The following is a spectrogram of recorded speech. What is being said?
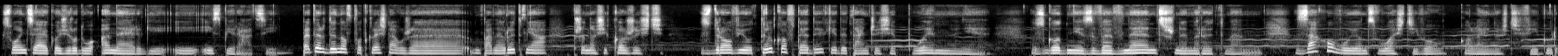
Słońce jako źródło energii i inspiracji. Peter Dynow podkreślał, że panerytmia przynosi korzyść zdrowiu tylko wtedy, kiedy tańczy się płynnie, zgodnie z wewnętrznym rytmem, zachowując właściwą kolejność figur.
